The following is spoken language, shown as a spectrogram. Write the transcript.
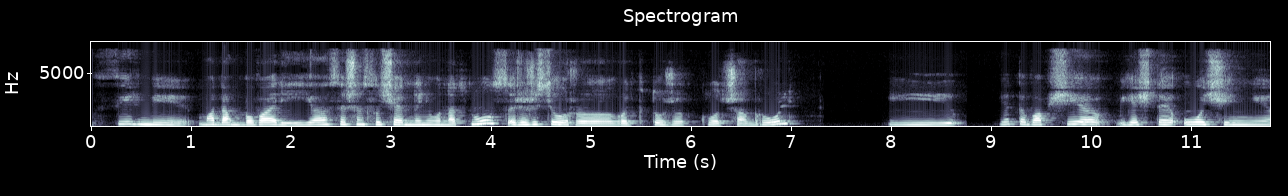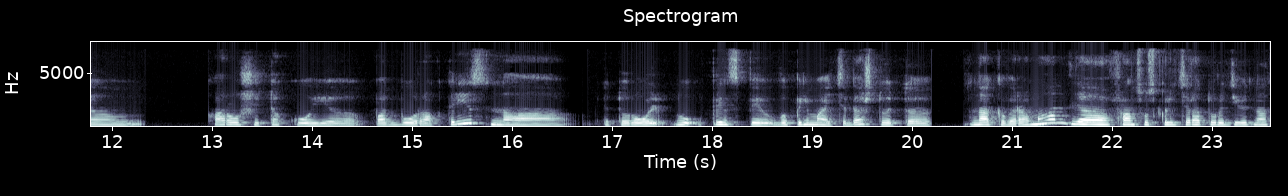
в фильме «Мадам Бавари». Я совершенно случайно на него наткнулся. Режиссер э, вроде бы тоже Клод Шаброль. И это вообще, я считаю, очень э, хороший такой э, подбор актрис на эту роль. Ну, в принципе, вы понимаете, да, что это знаковый роман для французской литературы XIX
